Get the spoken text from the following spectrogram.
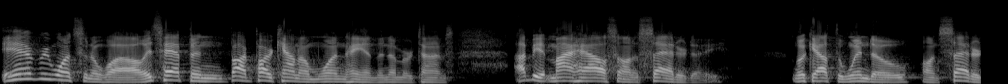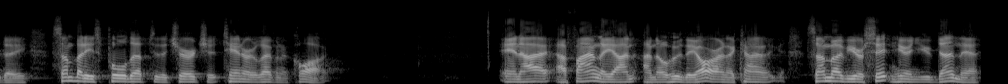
Every once in a while, it's happened, I'd probably count on one hand the number of times. I'd be at my house on a Saturday, look out the window on Saturday, somebody's pulled up to the church at 10 or 11 o'clock. And I, I finally, I, I, know who they are, and I kind of, some of you are sitting here and you've done that.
